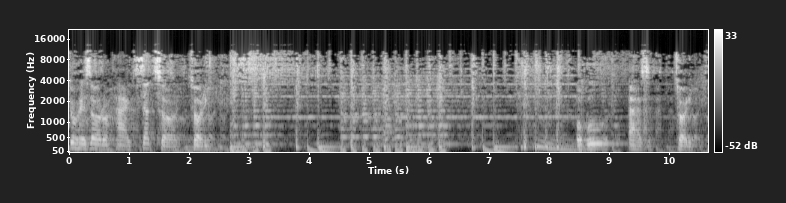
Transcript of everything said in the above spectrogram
2800 سال تاریخ. عبور از تاریخ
